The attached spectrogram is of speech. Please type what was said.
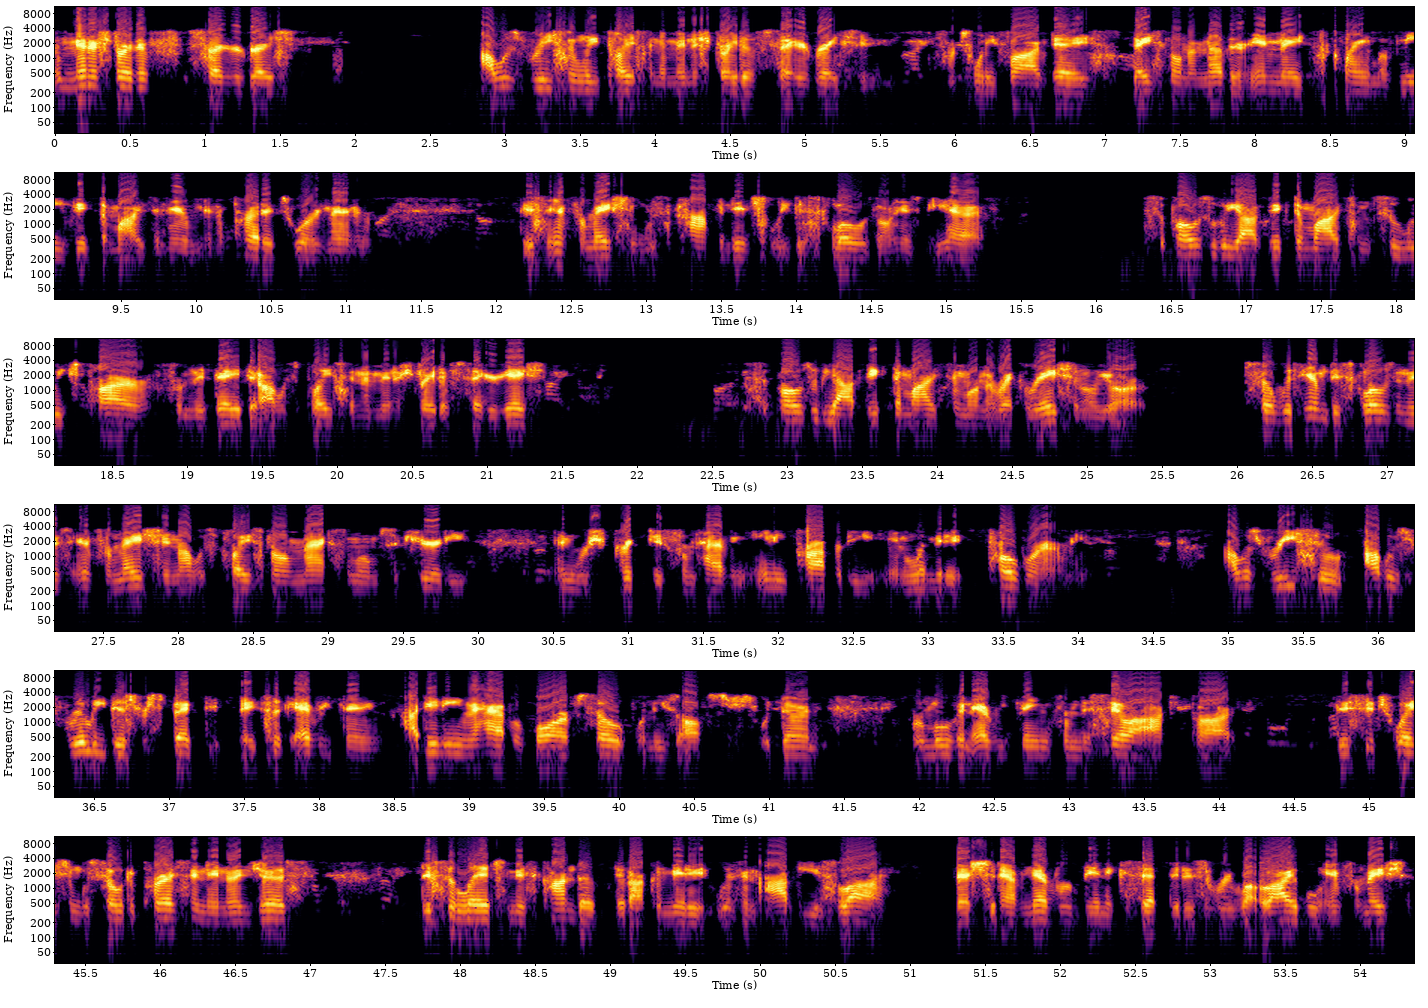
Administrative segregation. I was recently placed in administrative segregation for 25 days based on another inmate's claim of me victimizing him in a predatory manner. This information was confidentially disclosed on his behalf. Supposedly, I victimized him two weeks prior from the day that I was placed in administrative segregation. Supposedly, I victimized him on the recreational yard. So with him disclosing this information, I was placed on maximum security and restricted from having any property and limited programming. I was recent, I was really disrespected. They took everything. I didn't even have a bar of soap when these officers were done removing everything from the cell I occupied. This situation was so depressing and unjust. This alleged misconduct that I committed was an obvious lie that should have never been accepted as reliable information.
